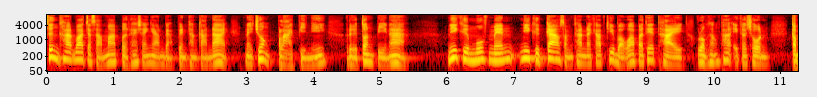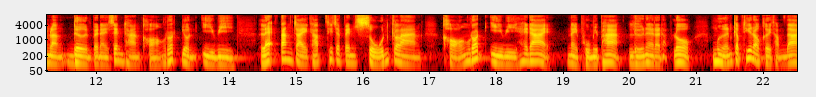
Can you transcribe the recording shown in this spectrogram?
ซึ่งคาดว่าจะสามารถเปิดให้ใช้งานแบบเป็นทางการได้ ในช่วงปลายปีนี้ หรือต้นปีหน้า นี่คือ movement นี่คือก้าวสำคัญนะครับ ที่บอกว่าประเทศไทยรวมทั้งภาคเอกชนกำลังเดินไปในเส้นทางของรถยนต์ EV และตั้งใจครับที่จะเป็นศูนย์กลางของรถ EV ให้ได้ในภูมิภาคหรือในระดับโลก เหมือนกับที่เราเคยทำได้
